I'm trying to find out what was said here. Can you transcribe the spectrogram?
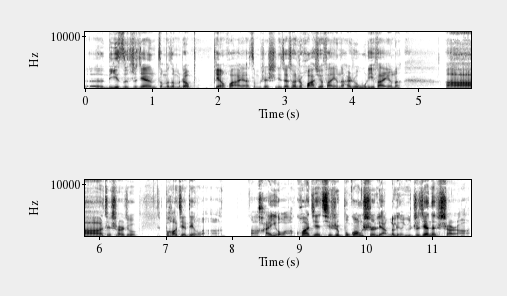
呃离子之间怎么怎么着变化呀？怎么这事情再算是化学反应呢，还是物理反应呢？啊，这事儿就不好界定了啊。啊，还有啊，跨界其实不光是两个领域之间的事儿啊，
